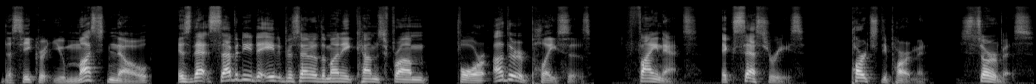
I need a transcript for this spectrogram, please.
The secret you must know is that 70 to 80% of the money comes from four other places finance, accessories, parts department, service.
